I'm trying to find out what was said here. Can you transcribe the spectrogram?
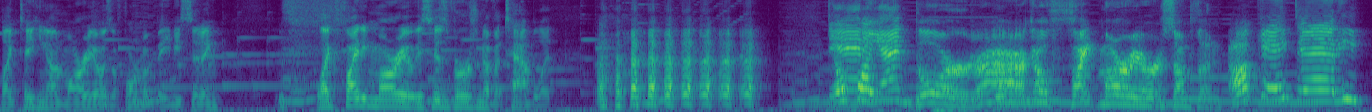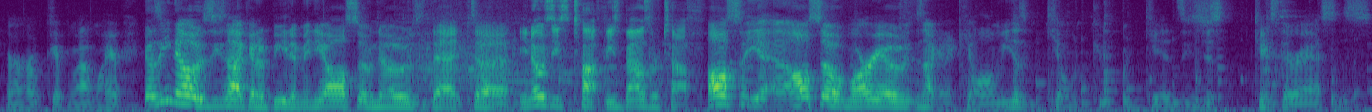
like taking on Mario as a form of babysitting? Like fighting Mario is his version of a tablet. Daddy, I'm bored! Arrgh, go fight Mario or something! okay, Daddy. Or I'll keep him out of my hair because he knows he's not gonna beat him, and he also knows that. uh... He knows he's tough. He's Bowser tough. Also, yeah. Also, Mario is not gonna kill him. He doesn't kill the Koopa kids. He just kicks their asses.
